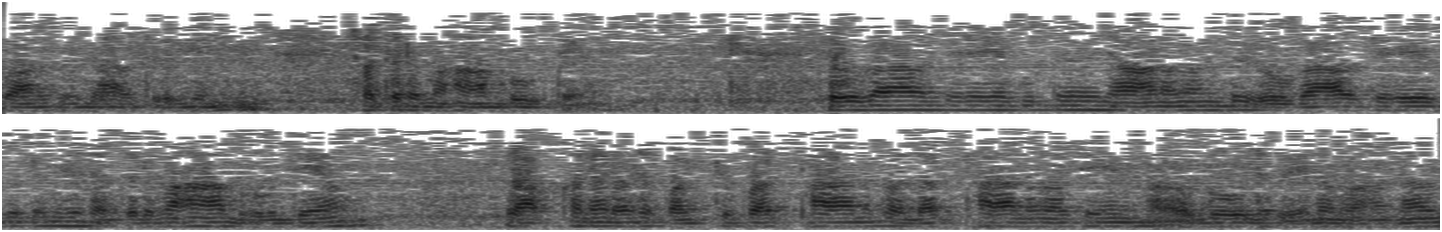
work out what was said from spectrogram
වායු ධාතුව කියන සතර මහා භූතයන්. යෝගාවචරයේකට ඥානවන්ත යෝගාවචරයේකට මේ සතර මහා භූතයන් ලක්ෂණ රස පංචපත්තාන පදත්තාන වශයෙන් අවබෝධ වෙනවා නම්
